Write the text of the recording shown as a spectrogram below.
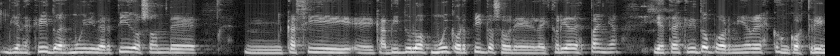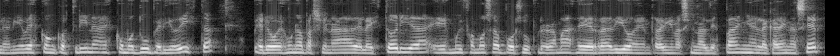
bien, escrito, es muy divertido, son de mm, casi eh, capítulos muy cortitos sobre la historia de España, y está escrito por Nieves Concostrina. Nieves Concostrina es como tú, periodista, pero es una apasionada de la historia, es muy famosa por sus programas de radio en Radio Nacional de España, en la cadena SER,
